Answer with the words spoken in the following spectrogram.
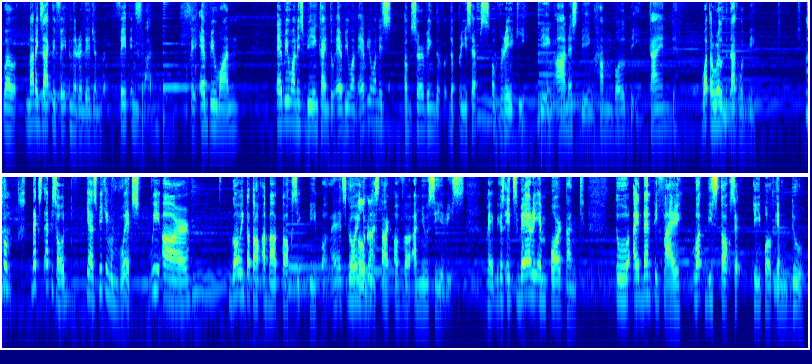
well, not exactly faith in the religion, but faith in God. Okay, everyone, everyone is being kind to everyone. Everyone is observing the, the precepts of Reiki, being honest, being humble, being kind. What a world that would be. So, mm-hmm. next episode, yeah, speaking of which, we are going to talk about toxic people and it's going oh, to God. be the start of a, a new series. Okay, because it's very important to identify what these toxic people can do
